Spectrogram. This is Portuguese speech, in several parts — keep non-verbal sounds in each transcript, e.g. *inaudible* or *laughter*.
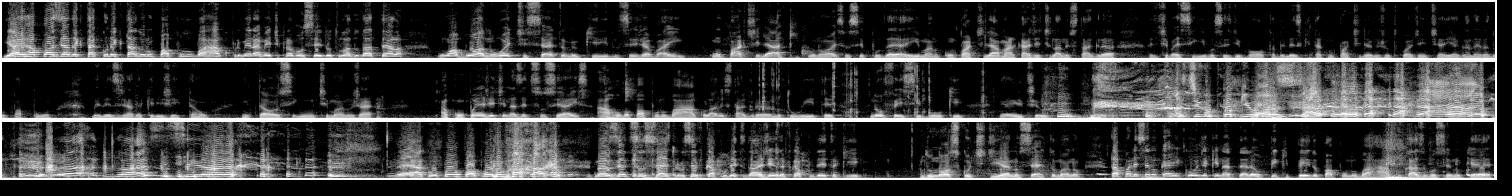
E aí, rapaziada que tá conectado no Papo do Barraco, primeiramente pra você do outro lado da tela, uma boa noite, certo, meu querido? Você já vai compartilhar aqui com nós, se você puder aí, mano, compartilhar, marcar a gente lá no Instagram, a gente vai seguir vocês de volta, beleza? Quem tá compartilhando junto com a gente aí, a galera do Papum, beleza? Já daquele jeitão. Então é o seguinte, mano, já acompanha a gente nas redes sociais, arroba Papo no Barraco, lá no Instagram, no Twitter, no Facebook. E aí, tio? *laughs* *laughs* Mastiga um pouquinho. Nossa, chato, *laughs* *laughs* Nossa senhora! É, acompanha o Papo no Barraco nas redes sociais pra você ficar por dentro da agenda, ficar por dentro aqui do nosso cotidiano, certo, mano? Tá aparecendo o QR Code aqui na tela, é o PicPay do Papo no Barraco, caso você não quer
